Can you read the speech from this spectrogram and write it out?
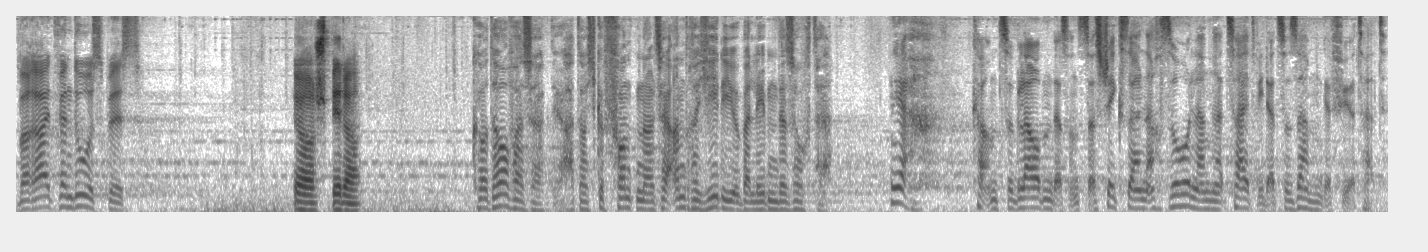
Bereit, wenn du es bist. Ja, später. Cordova sagt, er hat euch gefunden, als er andere Jedi-Überlebende suchte. Ja, kaum zu glauben, dass uns das Schicksal nach so langer Zeit wieder zusammengeführt hat.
